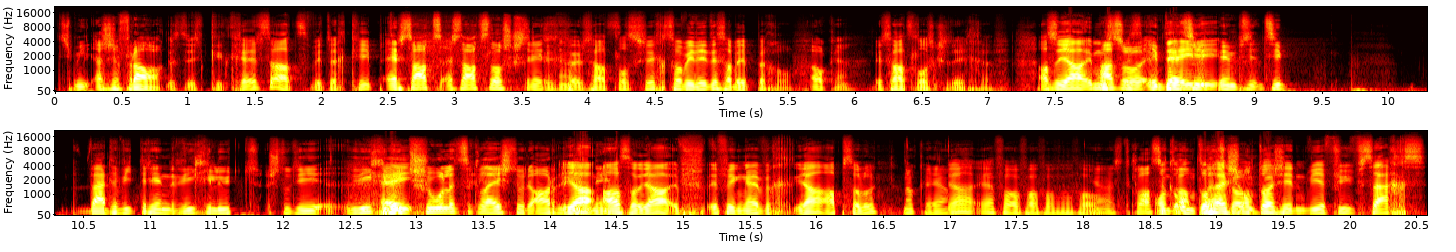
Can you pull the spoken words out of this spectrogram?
Das ist, eine Frage. Das ist kein Ersatz, wird echt gekippt. Ersatz, ersatzlos gestrichen. Ersatzlos gestrichen, so wie ich das habe mitbekommen. Okay. Ersatzlos gestrichen. Also ja, ich muss Also im Prinzip, im Prinzip werden weiterhin reiche Leute studieren, reiche Hey. Leute schulen sich leisten und arme Ja, nicht. also ja, ich, ich finde einfach, ja, absolut. okay, ja. Ja, ja, voll, voll, voll, voll. Ja, ist der Und, und, du hast, und du hast irgendwie 5, 6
